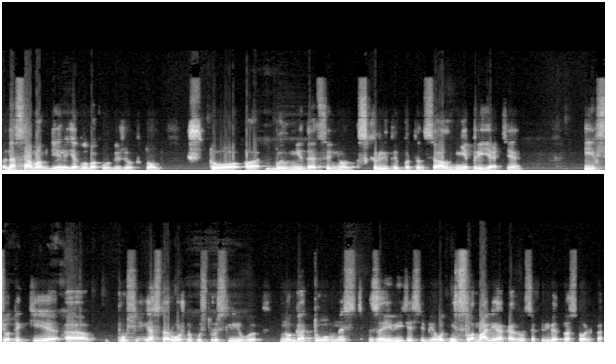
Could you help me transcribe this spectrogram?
На самом деле я глубоко убежден в том, что э, был недооценен скрытый потенциал неприятия, и все-таки э, пусть и осторожно, пусть трусливую, но готовность заявить о себе. Вот не сломали, оказывается, хребет настолько.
